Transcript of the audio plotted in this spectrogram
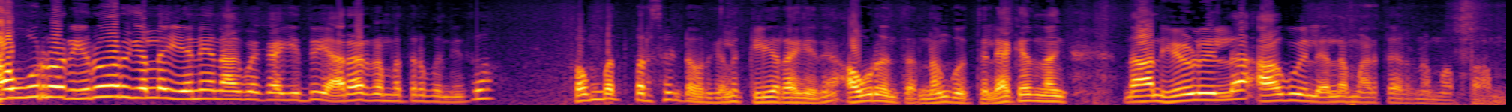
ಆ ಊರವ್ರು ಇರೋರಿಗೆಲ್ಲ ಏನೇನು ಆಗಬೇಕಾಗಿದ್ದು ಯಾರ್ಯಾರು ನಮ್ಮ ಹತ್ರ ಬಂದಿದ್ದು ತೊಂಬತ್ತು ಪರ್ಸೆಂಟ್ ಅವ್ರಿಗೆಲ್ಲ ಕ್ಲಿಯರ್ ಆಗಿದೆ. ಅಂತಾರೆ, ನಂಗೆ ಗೊತ್ತಿಲ್ಲ. ಯಾಕೆಂದ್ರೆ ನಂಗೆ, ನಾನು ಹೇಳೂ ಇಲ್ಲ, ಆಗೂ ಇಲ್ಲ, ಎಲ್ಲ ಮಾಡ್ತಾಯಿದ್ರು ನಮ್ಮ ಅಪ್ಪ, ಅಮ್ಮ.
